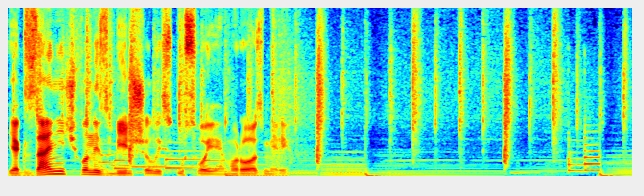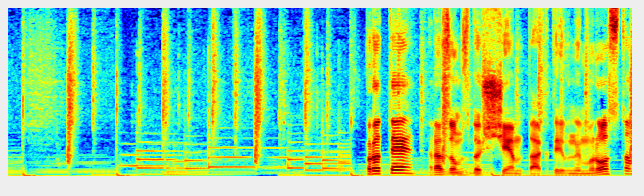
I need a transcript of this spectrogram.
як за ніч вони збільшились у своєму розмірі. Проте, разом з дощем та активним ростом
